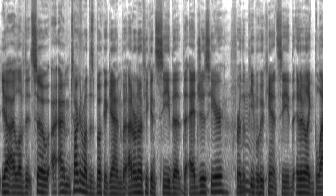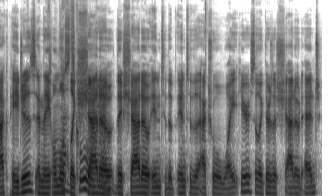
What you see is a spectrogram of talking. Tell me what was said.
Yeah, I loved it. So I, am talking about this book again, but I don't know if you can see the the edges here for the mm. people who can't see. They're like black pages, and they almost That's like cool, shadow. Man. They shadow into the into the actual white here. So like there's a shadowed edge.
